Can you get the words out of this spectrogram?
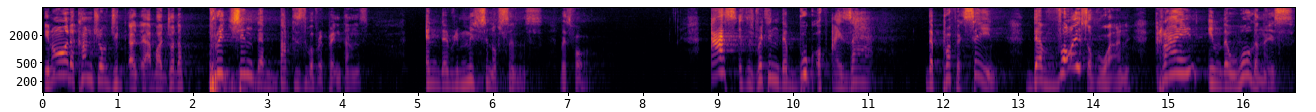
in all the country of Judah, uh, about Jordan, preaching the baptism of repentance and the remission of sins. Verse 4. As it is written in the book of Isaiah, the prophet, saying, The voice of one crying in the wilderness,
